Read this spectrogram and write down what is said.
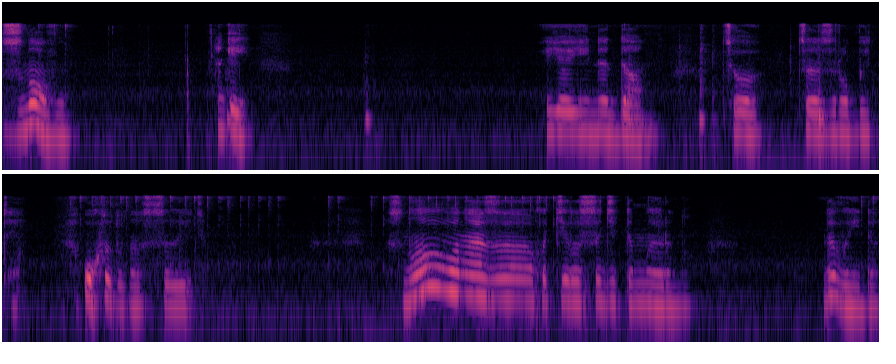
Знову. Окей. Я їй не дам це, це зробити. О, хто тут у нас сидить? Знову вона захотіла сидіти мирно. Не вийде.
